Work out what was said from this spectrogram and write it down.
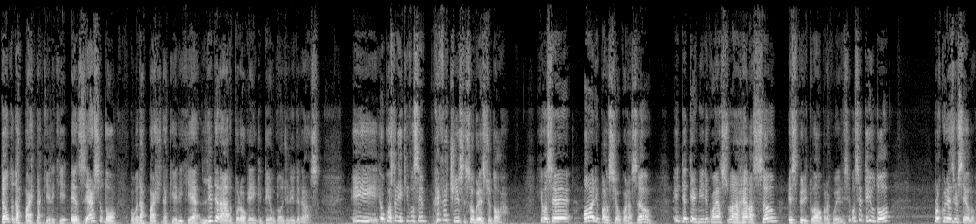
Tanto da parte daquele que exerce o dom, como da parte daquele que é liderado por alguém que tem o dom de liderança. E eu gostaria que você refletisse sobre este dom. Que você olhe para o seu coração e determine qual é a sua relação espiritual para com ele. Se você tem o dom, procure exercê-lo.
